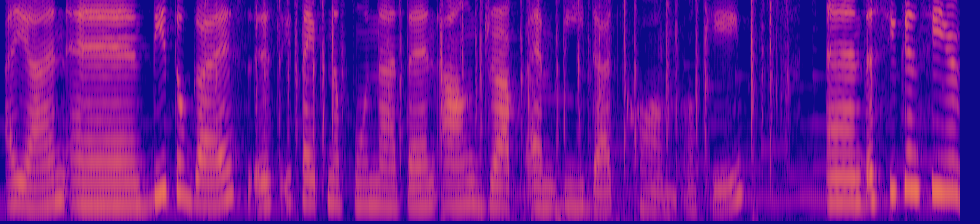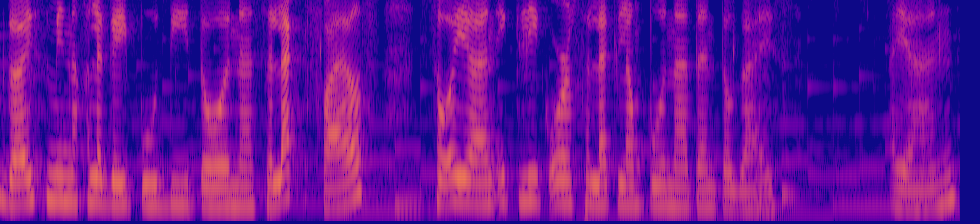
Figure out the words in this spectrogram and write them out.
Ayan, and dito guys is i-type na po natin ang dropmb.com, okay? And as you can see here guys, may nakalagay po dito na select files. So, ayan, i-click or select lang po natin to guys. Ayan.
